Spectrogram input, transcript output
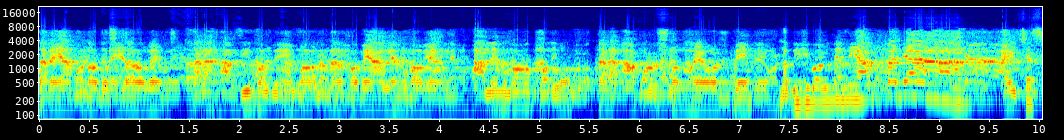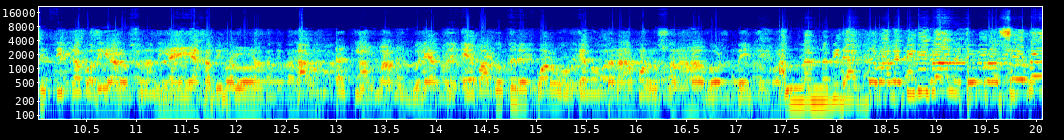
তারা এমন অবস্থা হবে, তারা হাজি হবে হবে, আলেম হবে। আলেম হওয়া পরও তারা আমল সামনে উঠবে। নবীজি বললেন "ইয়া আম্মা জান! আয়েশা সিদ্দিকা বলে, ইয়া কারণটা কি? মানুষগুলো এত ইবাদতের পরও কেন তারা আমল সামনে ঘটবে। আল্লাহ নবী ডাকতে বলে বিবিগণ তোমরা শোনো।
